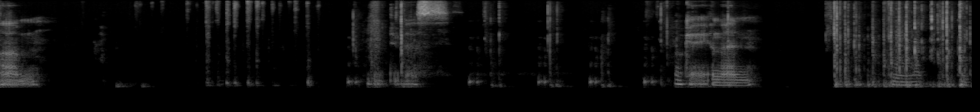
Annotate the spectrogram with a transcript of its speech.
Um, let me do this. Okay, and then Mm, complete.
